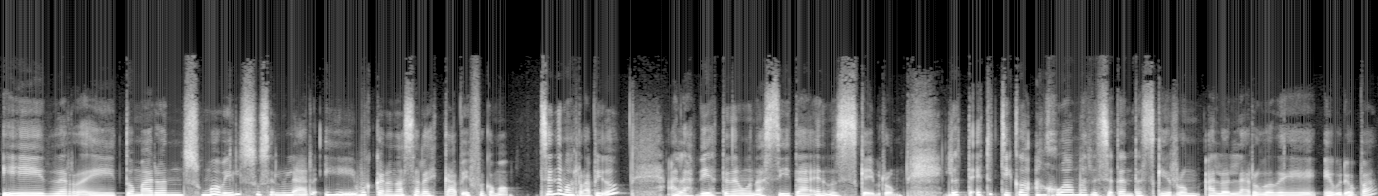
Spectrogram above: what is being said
y, de y tomaron su móvil, su celular, y buscaron una sala de escape y fue como, cenemos rápido, a las 10 tenemos una cita en un escape room. Estos chicos han jugado más de 70 escape room a lo largo de Europa,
